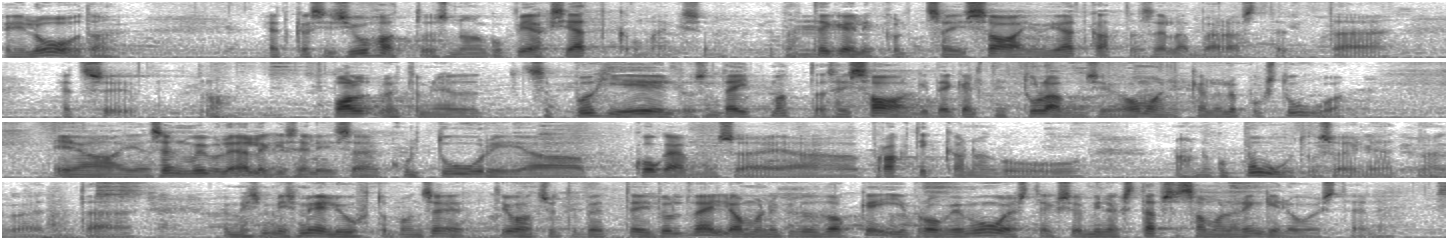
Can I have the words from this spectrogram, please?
ei looda, et kas siis juhatus nagu peaks jätkama, eks ju. et noh, mm. tegelikult sa ei saa ju jätkata sellepärast, et, äh, et see noh, pal-, ütleme nii-öelda, et see põhieeldus on täitmata, sa ei saagi tegelikult neid tulemusi omanikele lõpuks tuua. ja, ja see on võib-olla jällegi sellise kultuuri ja kogemuse ja praktika nagu noh, nagu puudus, on ju, et nagu, et ja mis, mis meil juhtub, on see, et juhatus ütleb, et ei tulnud välja, omanik ütleb, okei okay,, proovime uuesti, eks ju, minnakse täpselt samale ringile uuesti, on ju.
